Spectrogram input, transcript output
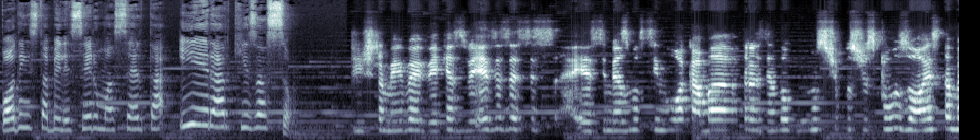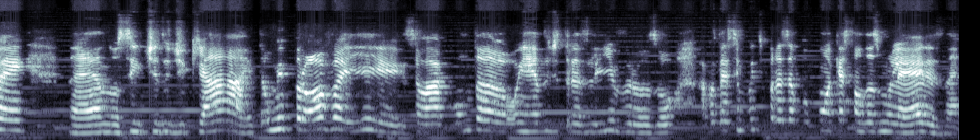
podem estabelecer uma certa hierarquização gente também vai ver que às vezes esses, esse mesmo símbolo acaba trazendo alguns tipos de exclusões também, né? No sentido de que, ah, então me prova aí, sei lá, conta o enredo de três livros, ou acontece muito, por exemplo, com a questão das mulheres, né?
